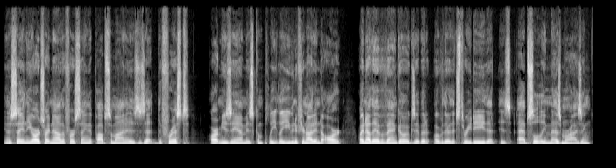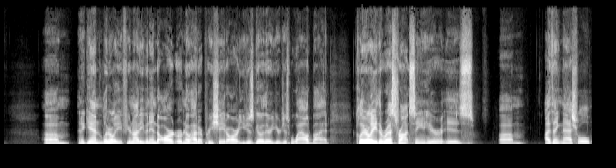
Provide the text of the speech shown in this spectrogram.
you know, say in the arts right now, the first thing that pops to mind is is that the Frist Art Museum is completely. Even if you're not into art, right now they have a Van Gogh exhibit over there that's 3D that is absolutely mesmerizing. Um, and again, literally, if you're not even into art or know how to appreciate art, you just go there, you're just wowed by it. Clearly, the restaurant scene here is, um, I think Nashville,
